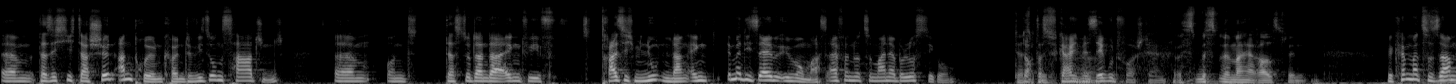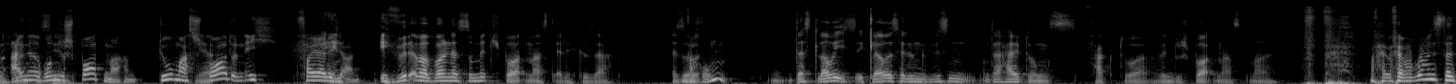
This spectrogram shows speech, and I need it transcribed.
ähm, dass ich dich da schön anbrüllen könnte, wie so ein Sergeant. Ähm, und dass du dann da irgendwie f- 30 Minuten lang immer dieselbe Übung machst, einfach nur zu meiner Belustigung. Doch, das kann ich mir sehr gut vorstellen. Das müssten wir mal herausfinden. Wir können mal zusammen eine Runde. Sport machen. Du machst Ja. Sport und ich feier dich Ey, an. Ich würde aber wollen, dass du mit Sport machst, ehrlich gesagt. Also, Warum? Das glaube ich, ich glaube, es hätte einen gewissen Unterhaltungsfaktor, wenn du Sport machst mal. Warum ist denn,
